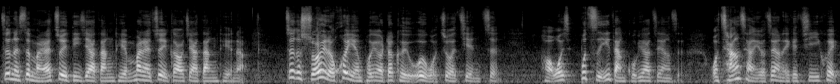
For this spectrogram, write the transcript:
真的是买在最低价当天，卖在最高价当天了。这个所有的会员朋友都可以为我做见证。好，我不止一档股票这样子，我常常有这样的一个机会。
